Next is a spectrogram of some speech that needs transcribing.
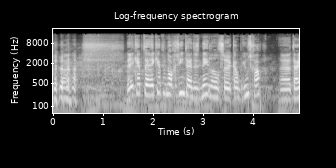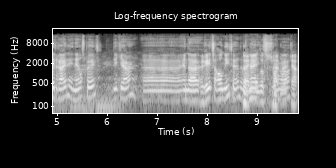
nee, ik heb, ik heb het nog gezien tijdens het Nederlandse kampioenschap. Uh, tijdrijden in Elspet dit jaar. Uh, en daar reed ze al niet, hè, nee. omdat ze zwanger was. Ja.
